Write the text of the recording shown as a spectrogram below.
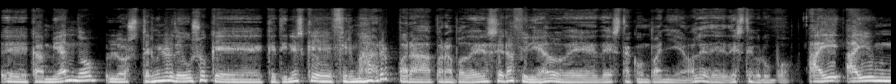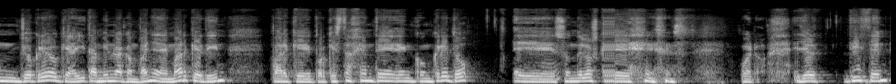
eh, cambiando los términos de uso que, que tienes que firmar para, para poder ser afiliado de, de esta compañía, ¿vale? De, de, este grupo. Hay, hay un, yo creo que hay también una campaña de marketing para que, porque esta gente en concreto, eh, son de los que, bueno, ellos dicen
